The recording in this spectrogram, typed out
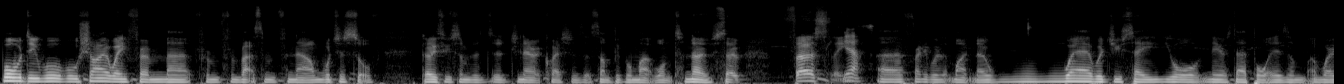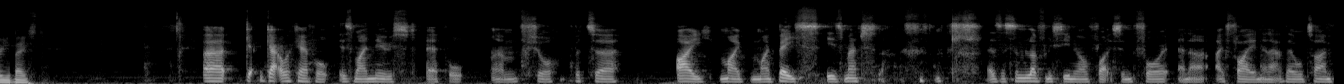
what we'll do, we'll we'll shy away from uh, from from VATSIM for now, and we'll just sort of go through some of the, the generic questions that some people might want to know. So, firstly, Yeah. uh, for anybody that might know, where would you say your nearest airport is, and, and where are you based? Uh, Ga- Gatwick Airport is my nearest airport, um, for sure. But uh, I my my base is Manchester. There's some lovely scenery on Flight Sim for it, and uh, I fly in and out there all the time.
